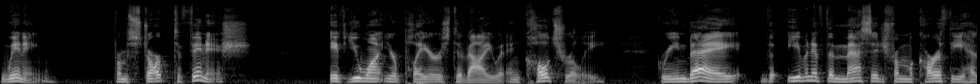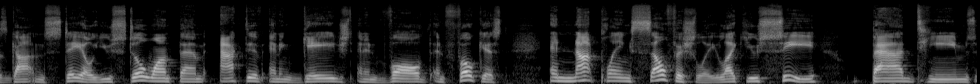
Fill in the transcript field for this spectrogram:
winning from start to finish if you want your players to value it. And culturally, Green Bay, the, even if the message from McCarthy has gotten stale, you still want them active and engaged and involved and focused and not playing selfishly like you see bad teams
